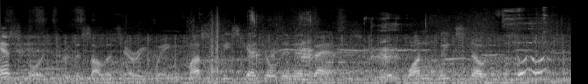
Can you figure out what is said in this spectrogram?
Escort through the solitary wing must be scheduled in advance, with one week's notice.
